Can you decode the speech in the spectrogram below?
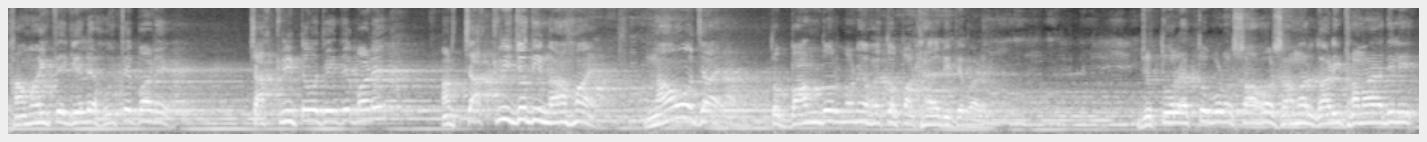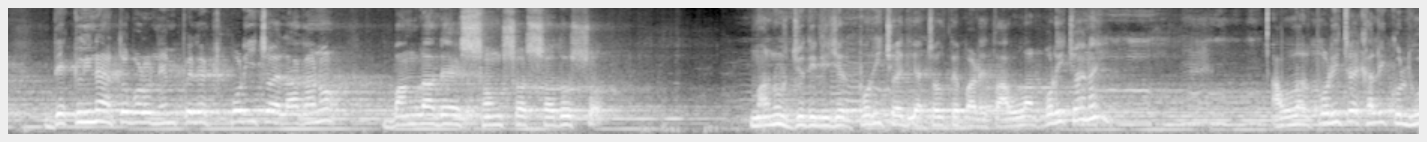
থামাইতে গেলে হইতে পারে চাকরিটাও যেতে পারে, আর চাকরি যদি না হয়, নাও যায়, তো বান্দর মনে হয়তো পাঠায়া দিতে পারে। যে তোর এত বড় সাহস, আমার গাড়ি থামায়া দিলি, দেখলি না এত বড় নেম প্লেট পরিচয় লাগানো? বাংলাদেশ সংসদ সদস্য। মানুষ যদি নিজের পরিচয় দিয়া চলতে পারে, তো আল্লাহর পরিচয় নাই? আল্লাহর পরিচয় খালি কুলহু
